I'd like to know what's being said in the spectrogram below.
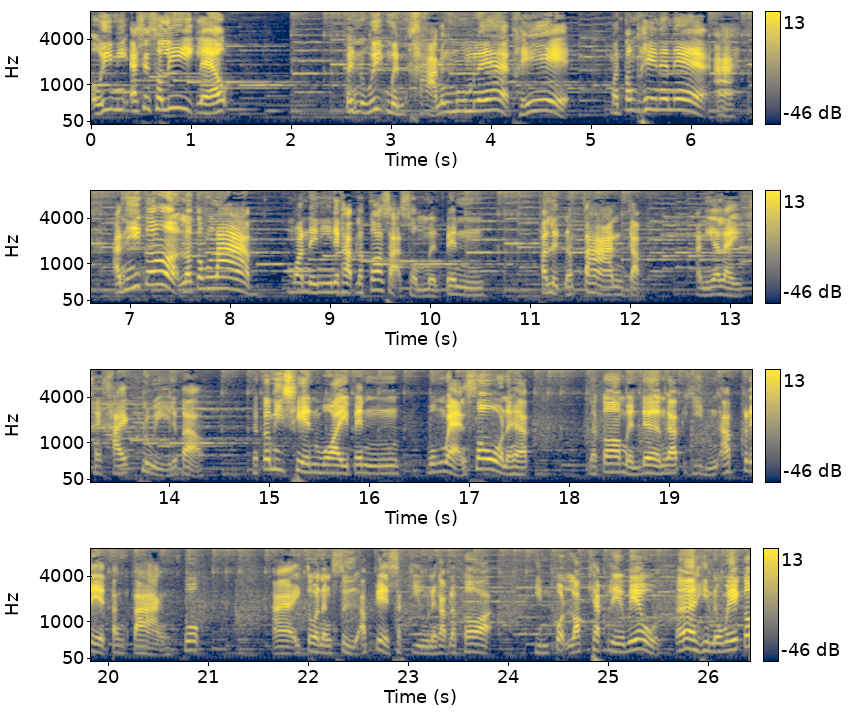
เอ้ยมีอ c เซสซอรี่อีกแล้ว เป็นอุ้ยเหมือนขาแมงมุมเลยอะเท่มันต้องเท่แน่ๆอะ อันนี้ก็เราต้องล่ามอนในนี้นะครับ แล้วก็สะสมเหมือนเป็นผลึกน้ำตาลกับอันนี้อะไรคล้ายๆขลุ่ยหรือเปล่า แล้วก็มีเชนวอยเป็นวงแหวนโซ่นะครับ แล้วก็เหมือนเดิมครับหินอัปเกรดต่างๆ พวกอ่าไอตัวหนังสืออัปเกรดสกิลนะครับ แล้วก็หินปลดล็อกแคปเลเวลอ่าหินเอาเวก็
